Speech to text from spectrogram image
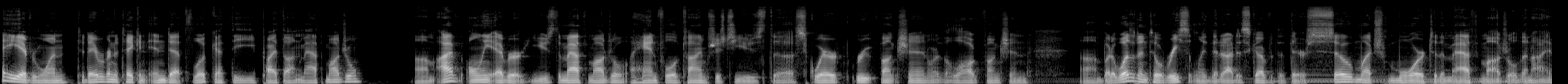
Hey everyone, today we're going to take an in-depth look at the Python math module. Um, I've only ever used the math module a handful of times just to use the square root function or the log function, um, but it wasn't until recently that I discovered that there's so much more to the math module than I,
